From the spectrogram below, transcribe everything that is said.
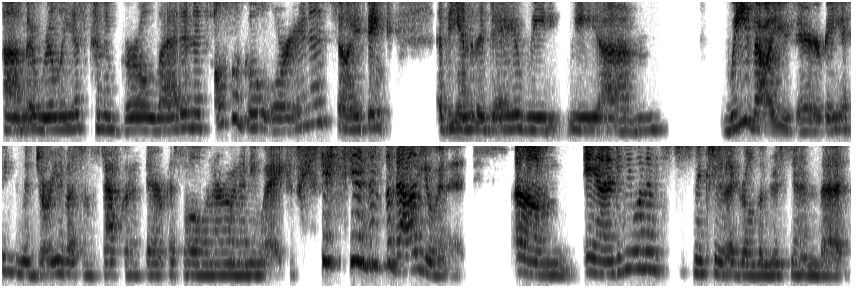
Um, it really is kind of girl led, and it's also goal oriented. So I think at the end of the day, we we um, we value therapy. I think the majority of us on staff go to therapists all on our own anyway because we understand just the value in it. Um, and we want to just make sure that girls understand that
